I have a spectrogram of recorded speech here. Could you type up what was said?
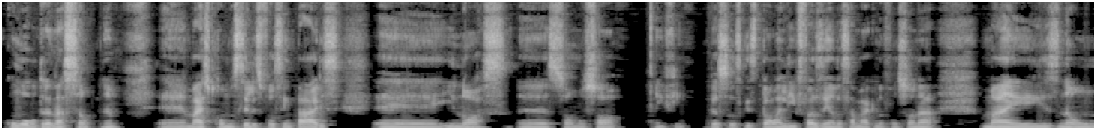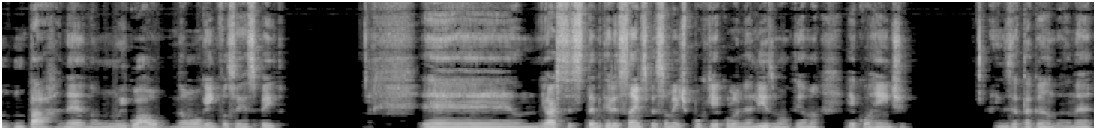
com outra nação, né? É, mais como se eles fossem pares é, e nós é, somos só, enfim, pessoas que estão ali fazendo essa máquina funcionar, mas não um par, né? Não um igual, não alguém que você respeita. É, eu acho esse tema interessante, especialmente porque colonialismo é um tema recorrente em Zetaganda, né?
